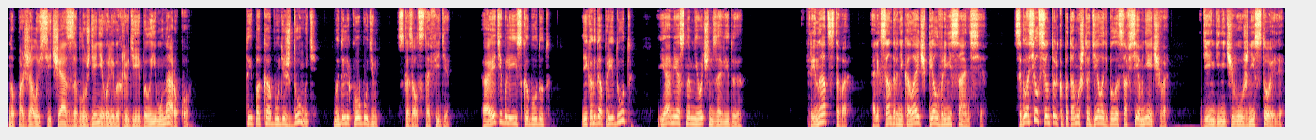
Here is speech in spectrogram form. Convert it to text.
Но, пожалуй, сейчас заблуждение волевых людей было ему на руку. «Ты пока будешь думать, мы далеко будем», — сказал Стафиди. «А эти близко будут. И когда придут, я местным не очень завидую». Тринадцатого Александр Николаевич пел в Ренессансе. Согласился он только потому, что делать было совсем нечего. Деньги ничего уже не стоили.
